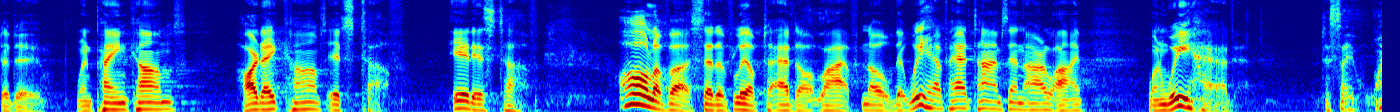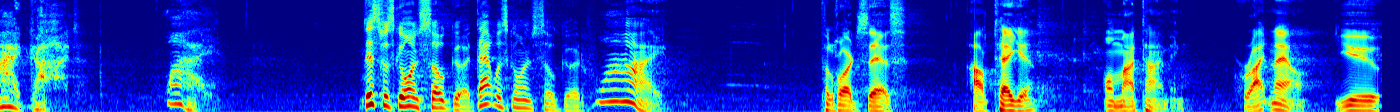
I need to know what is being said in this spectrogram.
to do. When pain comes, heartache comes, it's tough. It is tough. All of us that have lived to adult life know that we have had times in our life when we had to say, Why, God? Why? This was going so good. That was going so good. Why? The Lord says, I'll tell you on my timing. Right now, you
